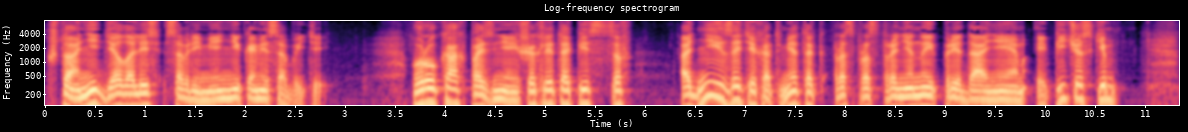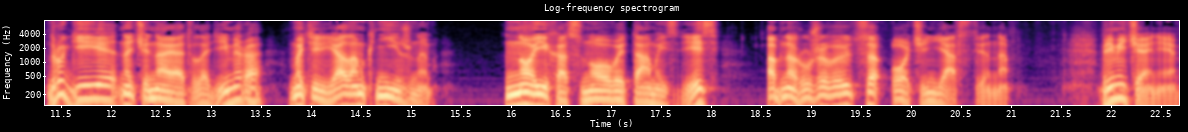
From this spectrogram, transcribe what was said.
что они делались современниками событий. В руках позднейших летописцев одни из этих отметок распространены преданием эпическим, другие, начиная от Владимира, материалом книжным. Но их основы там и здесь обнаруживаются очень явственно. Примечание.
